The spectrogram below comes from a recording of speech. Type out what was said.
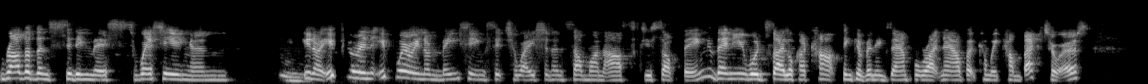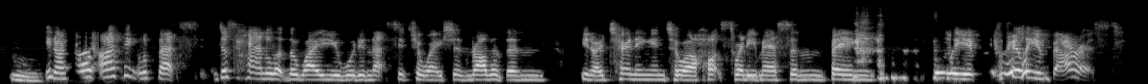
rather than sitting there sweating and, mm. you know, if you're in, if we're in a meeting situation and someone asks you something, then you would say, look, I can't think of an example right now, but can we come back to it? Mm. You know, so I, I think, look, that's just handle it the way you would in that situation rather than you know, turning into a hot, sweaty mess and being really, really embarrassed.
